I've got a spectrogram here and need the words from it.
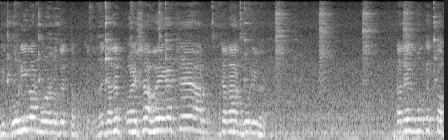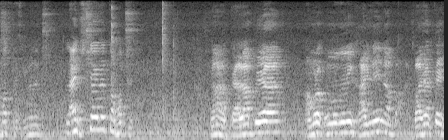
যে গরিব আর বড় লোকের তফাৎ মানে যাদের পয়সা হয়ে গেছে আর যারা গরিব আছে তাদের মধ্যে তফাৎ নাকি মানে লাইফস্টাইলের তফাৎ নাকি না তেলাপিয়া আমরা কোনোদিনই খাইনি না বাজার থেকে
